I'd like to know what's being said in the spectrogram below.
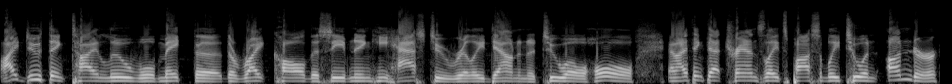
I do think Ty Lue will make the, the right call this evening. He has to really down in a 2-0 hole, and I think that translates possibly to an under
